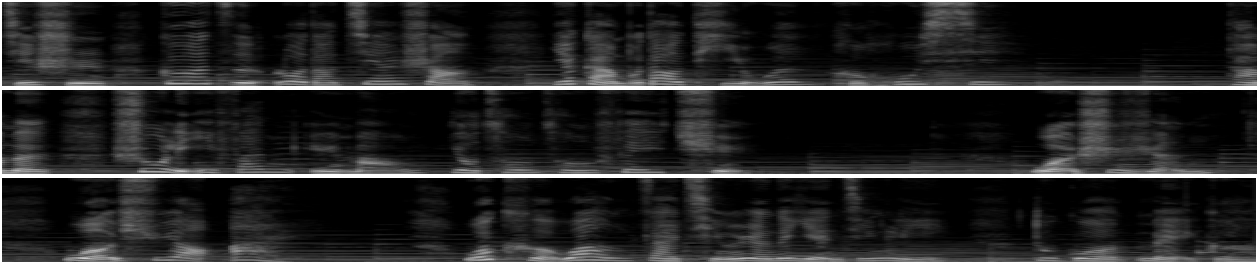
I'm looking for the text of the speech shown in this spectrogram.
即使鸽子落到肩上，也感不到体温和呼吸。它们梳理一番羽毛，又匆匆飞去。我是人，我需要爱，我渴望在情人的眼睛里度过每个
